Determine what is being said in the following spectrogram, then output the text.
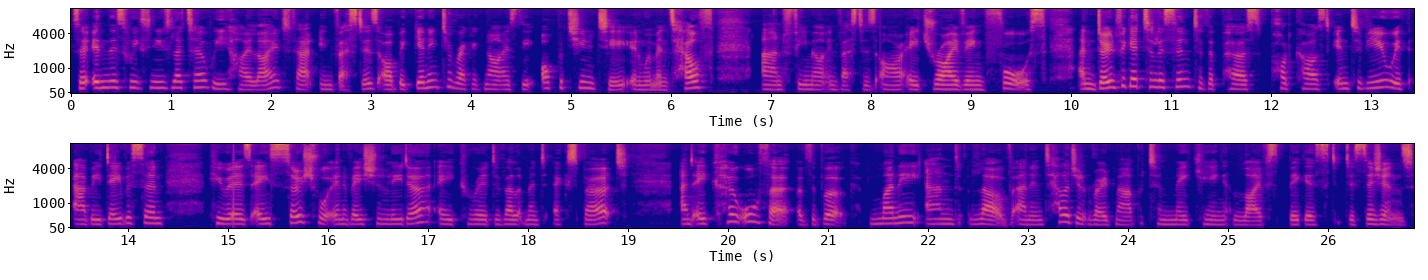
So, in this week's newsletter, we highlight that investors are beginning to recognize the opportunity in women's health, and female investors are a driving force. And don't forget to listen to the Purse podcast interview with Abby Davisson, who is a social innovation leader, a career development expert and a co author of the book Money and Love An Intelligent Roadmap to Making Life's Biggest Decisions.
